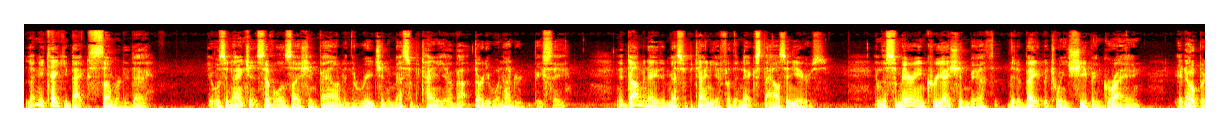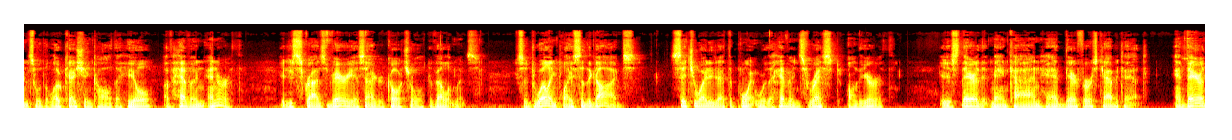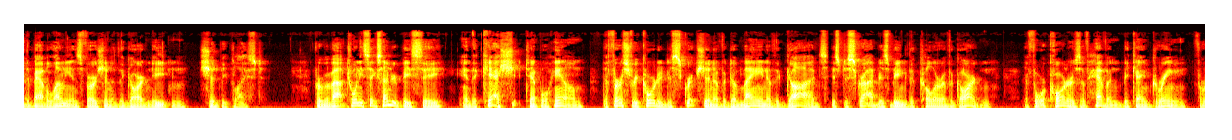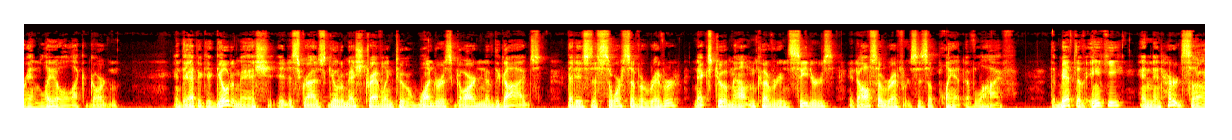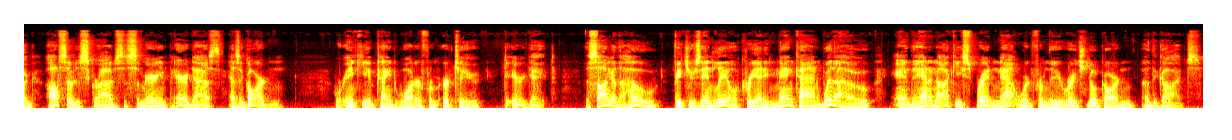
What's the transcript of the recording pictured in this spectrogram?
Let me take you back to Sumer today. It was an ancient civilization found in the region of Mesopotamia about 3100 BC. And it dominated Mesopotamia for the next thousand years. In the Sumerian creation myth, the debate between sheep and grain, it opens with a location called the Hill of Heaven and Earth. It describes various agricultural developments. It's a dwelling place of the gods, situated at the point where the heavens rest on the earth. It is there that mankind had their first habitat, and there the Babylonians' version of the Garden Eden should be placed. From about 2600 BC, in the Kesh temple hymn, the first recorded description of a domain of the gods is described as being the color of a garden. The four corners of heaven became green for Enlil like a garden. In the Epic of Gilgamesh, it describes Gilgamesh traveling to a wondrous garden of the gods that is the source of a river next to a mountain covered in cedars. It also references a plant of life. The myth of Enki and Ninhursag also describes the Sumerian paradise as a garden, where Enki obtained water from Utu to irrigate. The Song of the Hoe features Enlil creating mankind with a hoe and the Anunnaki spreading outward from the original garden of the gods.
